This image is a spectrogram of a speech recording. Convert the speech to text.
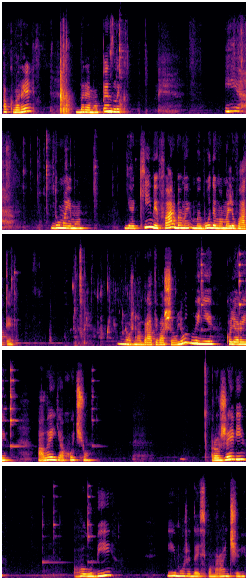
акварель. Беремо пензлик і думаємо, якими фарбами ми будемо малювати. Можна брати ваші улюблені кольори, але я хочу рожеві, голубі і, може, десь помаранчеві.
